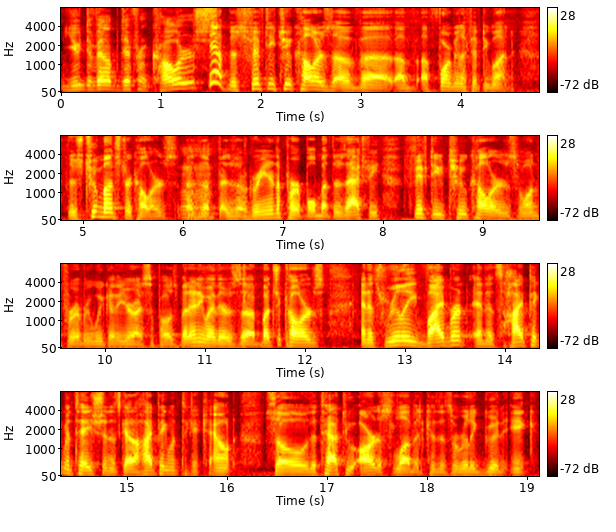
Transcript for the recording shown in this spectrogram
You develop different colors? Yeah, there's 52 colors of, uh, of, of, Formula 51. There's two Munster colors, mm-hmm. there's, a, a, green and a purple, but there's actually 52 colors, one for every week of the year, I suppose. But anyway, there's a bunch of colors, and it's really vibrant, and it's high pigmentation. It's got a high pigment count, so the tattoo artists love it because it's a really good ink,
